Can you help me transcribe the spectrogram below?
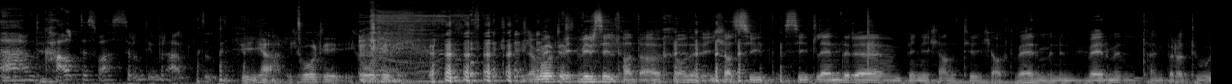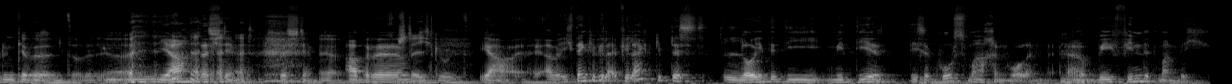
ah, und kaltes Wasser und überhaupt. Und ja, ich wollte, ich wollte nicht. ja, wir, wir, sind halt auch, oder ich als Süd, Südländer äh, bin ich halt natürlich auch wärmeren, wärmeren Temperaturen gewöhnt. Oder? Ja. ja, das stimmt. Das stimmt. Ja, aber, äh, verstehe ich gut. Ja, aber ich denke, vielleicht, vielleicht gibt es Leute, die mit dir diesen Kurs machen wollen. Äh, mhm. wie findet man dich?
